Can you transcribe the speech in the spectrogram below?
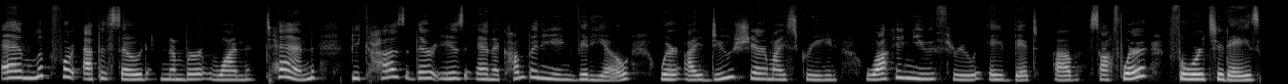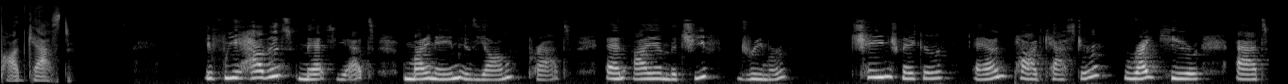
and look for episode number 110 because there is an accompanying video where I do share my screen walking you through a bit of software for today's podcast. If we haven't met yet, my name is Yang Pratt, and I am the Chief dreamer, change maker, and podcaster right here at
